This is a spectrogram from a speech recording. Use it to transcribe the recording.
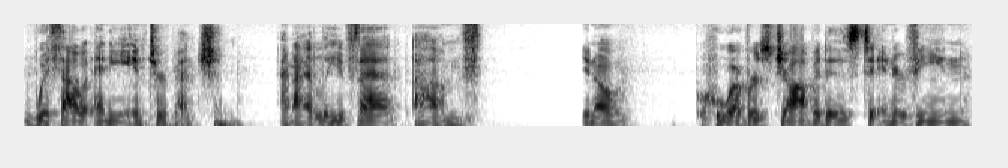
without any intervention. And I leave that, um, you know, whoever's job it is to intervene,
